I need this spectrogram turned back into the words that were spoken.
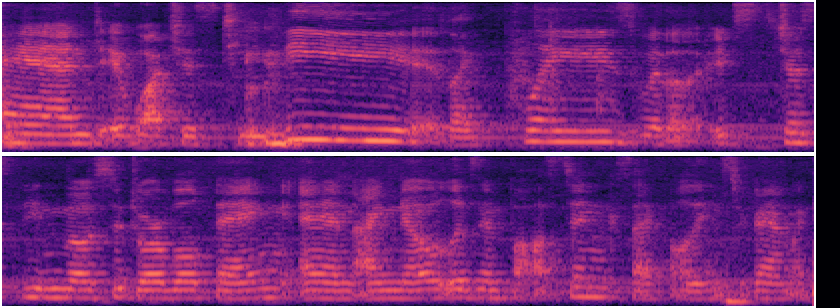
and it watches TV. It like plays with. Other, it's just the most adorable thing, and I know it lives in Boston because I follow the Instagram like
